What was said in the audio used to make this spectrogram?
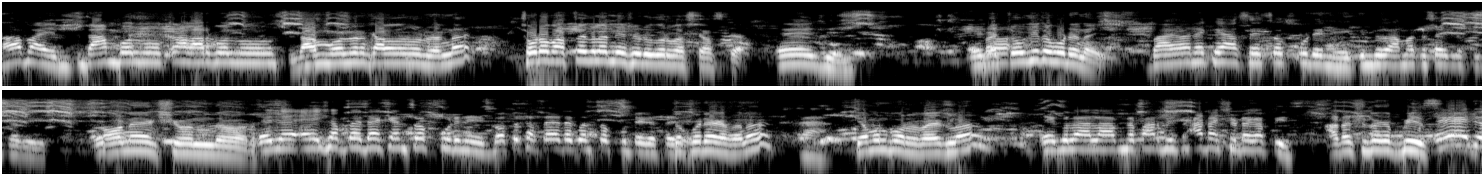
হ্যাঁ ভাই দাম বলব কালার বলব। দাম বলবেন কালার বলবেন না? ছোট বাচ্চাগুলো নিয়ে শুরু করব আজকে আজকে। এই এই ভাই, চোখই তো পড়ে নাই। ভাই, অনেকে আছে, চোখ ফুটেনি কিন্তু আমাকে চাইলে ফুটে দিয়েছে অনেক সুন্দর। এই যে এই সপ্তাহে দেখেন চোখ ফুটেনি গত সপ্তাহে দেখবেন চোখ ফুটে গেছে। চোখ পড়ে গেছে না? হ্যাঁ। কেমন পড়বে ভাই এগুলা? এগুলো হলো আপনার পার পিস আঠাশশো টাকা পিস আঠাশশো টাকা পিস এই যে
